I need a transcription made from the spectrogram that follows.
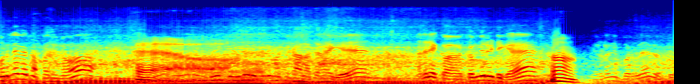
ಬರಲೇಬೇಕಪ್ಪ ನೀನು ಚೆನ್ನಾಗಿ ಅಂದರೆ ಕಮ್ಯುನಿಟಿಗೆ ಹಾಂ ಬರಲೇಬೇಕು.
